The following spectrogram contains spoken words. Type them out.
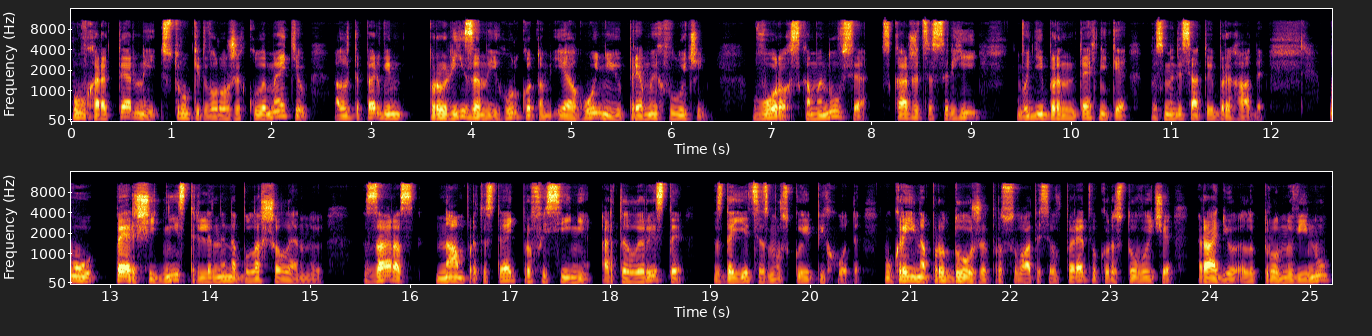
був характерний струкіт ворожих кулеметів, але тепер він прорізаний гуркотом і агонією прямих влучень. Ворог скаменувся, скаржиться Сергій, водій бронетехніки 80-ї бригади. У перші дні стрілянина була шаленою. Зараз нам протистоять професійні артилеристи, здається, з морської піхоти. Україна продовжує просуватися вперед, використовуючи радіоелектронну війну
